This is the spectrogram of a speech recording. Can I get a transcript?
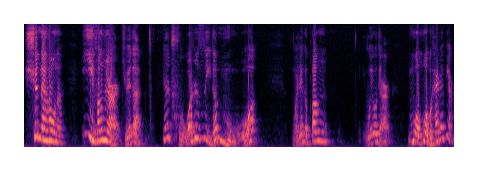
宣太后呢，一方面觉得那楚国是自己的母国，我这个帮，我有点抹抹不开这面儿；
